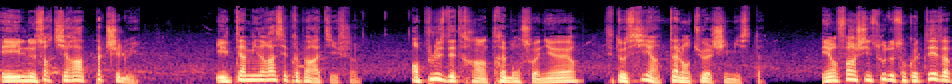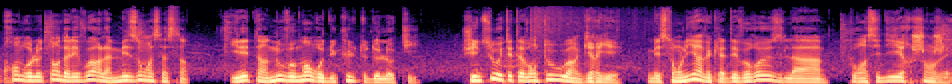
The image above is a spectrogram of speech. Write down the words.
et il ne sortira pas de chez lui. Il terminera ses préparatifs. En plus d'être un très bon soigneur, c'est aussi un talentueux alchimiste. Et enfin, Shinsu de son côté va prendre le temps d'aller voir la maison assassin. Il est un nouveau membre du culte de Loki. Shinsu était avant tout un guerrier, mais son lien avec la dévoreuse l'a, pour ainsi dire, changé.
